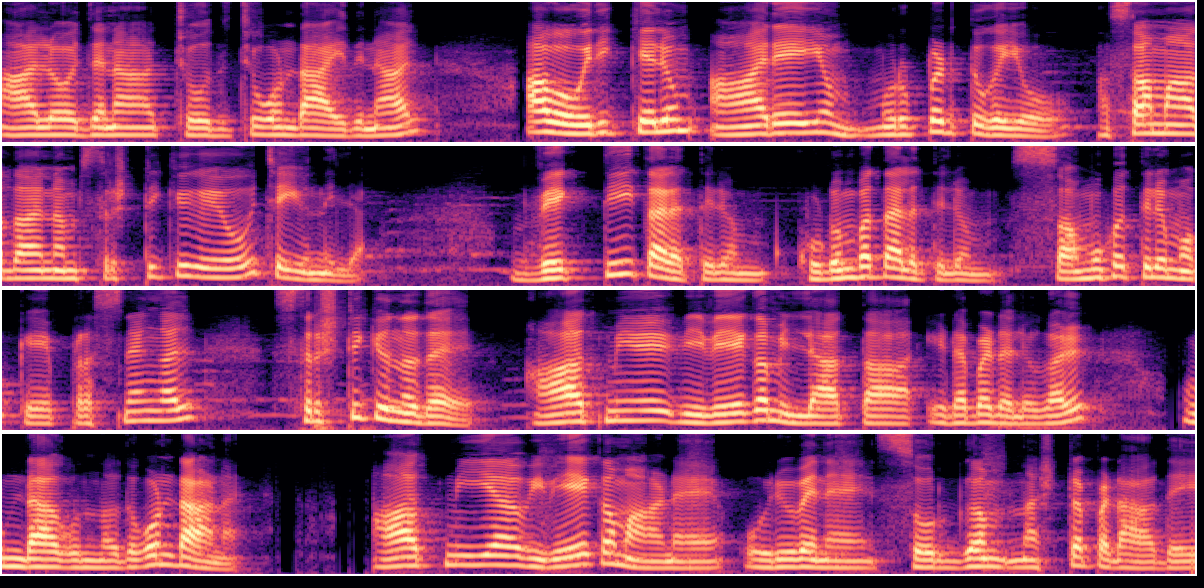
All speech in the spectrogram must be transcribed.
ആലോചന ചോദിച്ചുകൊണ്ടായതിനാൽ അവ ഒരിക്കലും ആരെയും മുറിപ്പെടുത്തുകയോ അസമാധാനം സൃഷ്ടിക്കുകയോ ചെയ്യുന്നില്ല. വ്യക്തി തലത്തിലും കുടുംബതലത്തിലും സമൂഹത്തിലുമൊക്കെ പ്രശ്നങ്ങൾ സൃഷ്ടിക്കുന്നത് ആത്മീയ വിവേകമില്ലാത്ത ഇടപെടലുകൾ ഉണ്ടാകുന്നതുകൊണ്ടാണ്. ആത്മീയ വിവേകമാണ് ഒരുവനെ സ്വർഗം നഷ്ടപ്പെടാതെ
